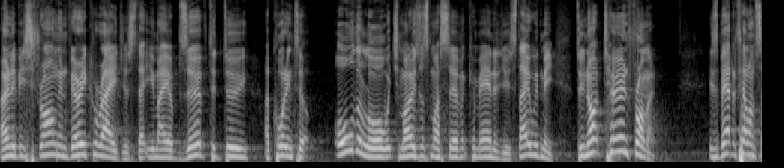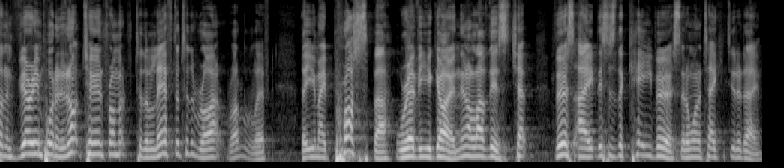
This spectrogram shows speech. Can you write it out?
Only be strong and very courageous, that you may observe to do according to all the law which Moses my servant commanded you. Stay with me. Do not turn from it. He's about to tell them something very important. Do not turn from it to the left or to the right, right or the left, that you may prosper wherever you go. And then I love this. Chap, verse 8, this is the key verse that I want to take you to today.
